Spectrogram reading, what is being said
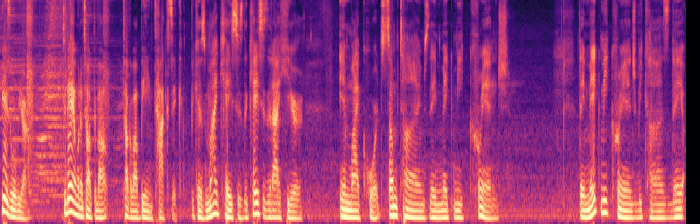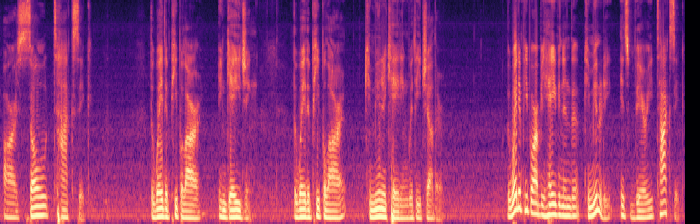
here's where we are. Today I want to talk about talk about being toxic because my cases, the cases that I hear in my court, sometimes they make me cringe they make me cringe because they are so toxic. The way that people are engaging, the way that people are communicating with each other, the way that people are behaving in the community, it's very toxic.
